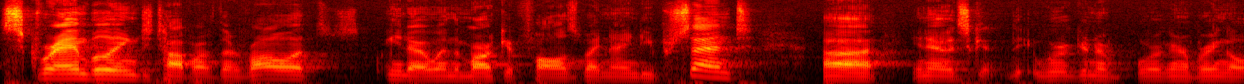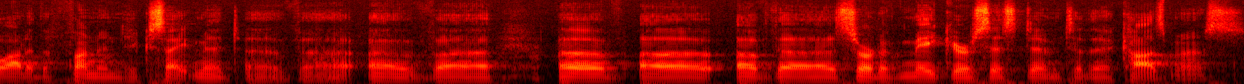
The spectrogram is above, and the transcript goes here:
scrambling to top off their wallets, you know, when the market falls by 90% uh, you know, it's, we're gonna we're gonna bring a lot of the fun and excitement of uh, of uh, of uh, of the sort of maker system to the cosmos.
